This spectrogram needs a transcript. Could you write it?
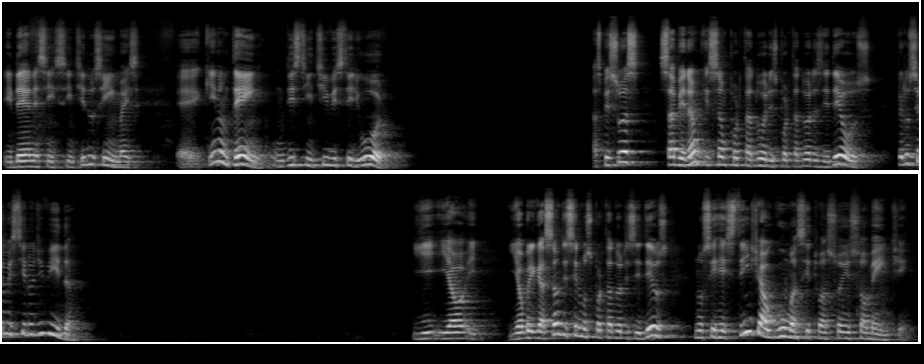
ideia nesse sentido, sim, mas é, quem não tem um distintivo exterior, as pessoas saberão que são portadores, portadoras de Deus pelo seu estilo de vida. E, e, a, e a obrigação de sermos portadores de Deus não se restringe a algumas situações somente.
